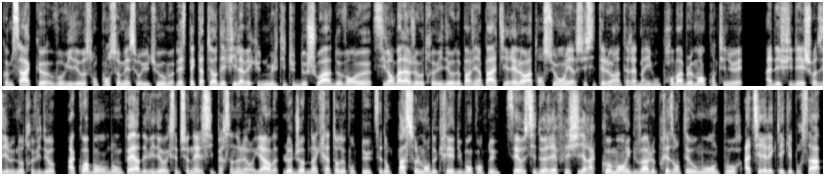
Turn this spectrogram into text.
comme ça que vos vidéos sont consommées sur YouTube. Les spectateurs défilent avec une multitude de choix devant eux. Si l'emballage de votre vidéo ne parvient pas à attirer leur attention et à susciter leur intérêt, ben, ils vont probablement continuer à défiler, choisir une autre vidéo. À quoi bon donc faire des vidéos exceptionnelles si personne ne les regarde? Le job d'un créateur de contenu, c'est donc pas seulement de créer du bon contenu, c'est aussi de réfléchir à comment il va le présenter au monde pour attirer les clics. Et pour ça,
